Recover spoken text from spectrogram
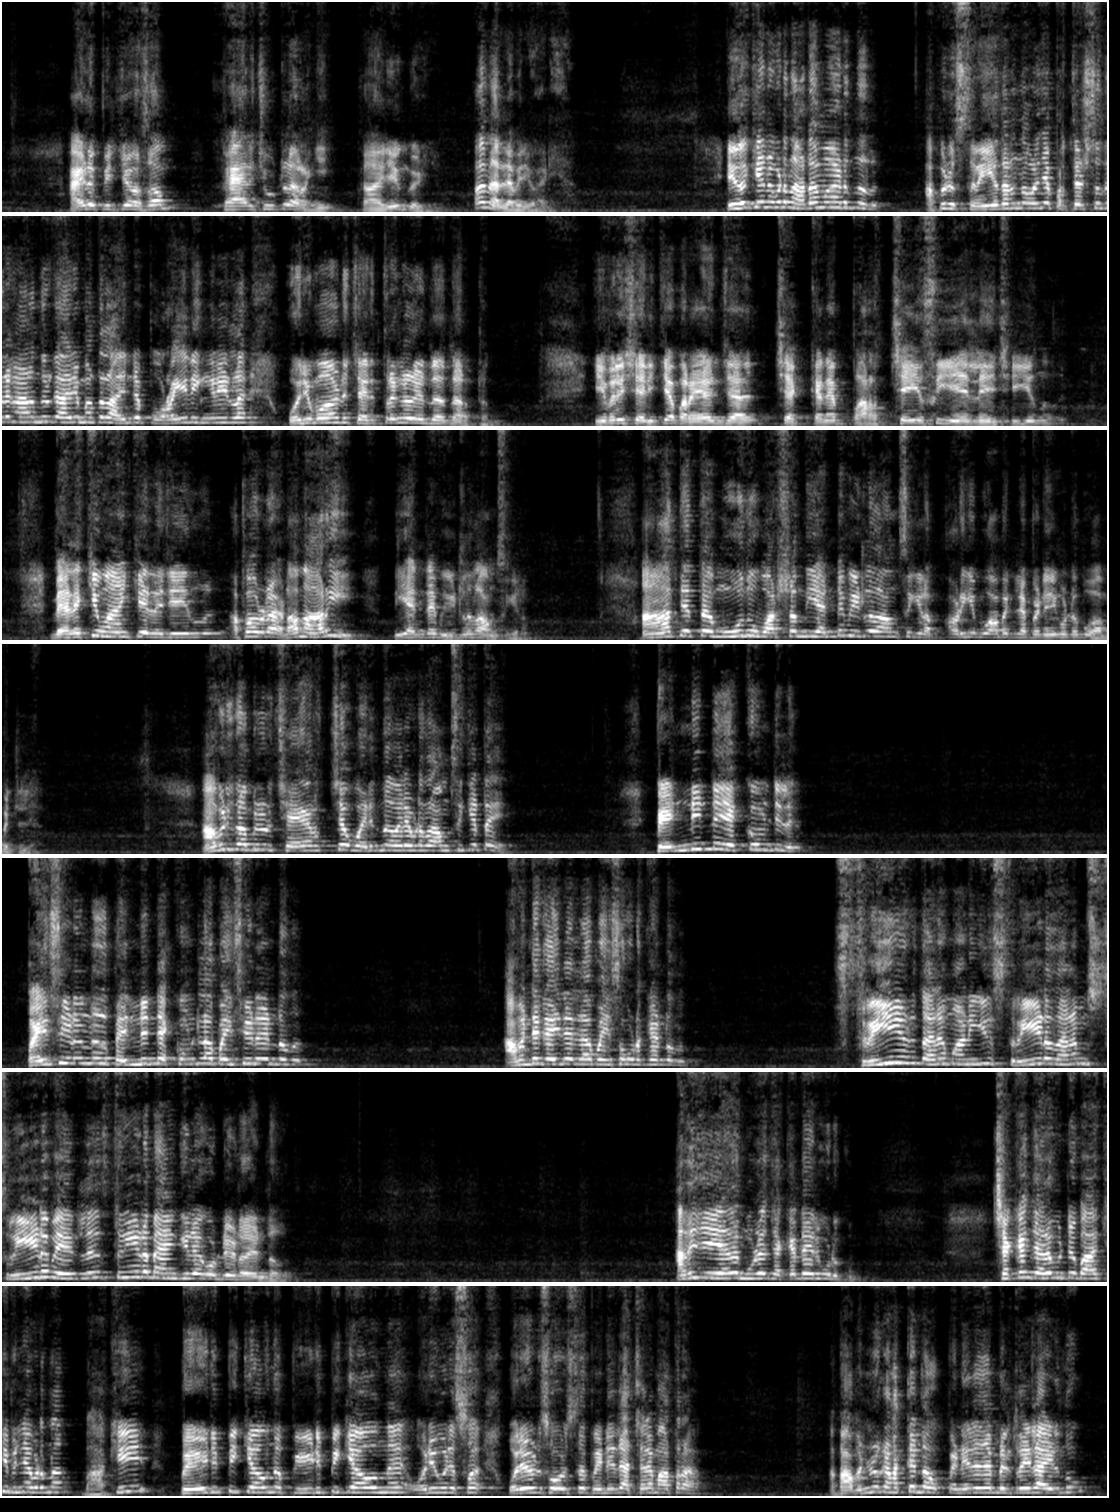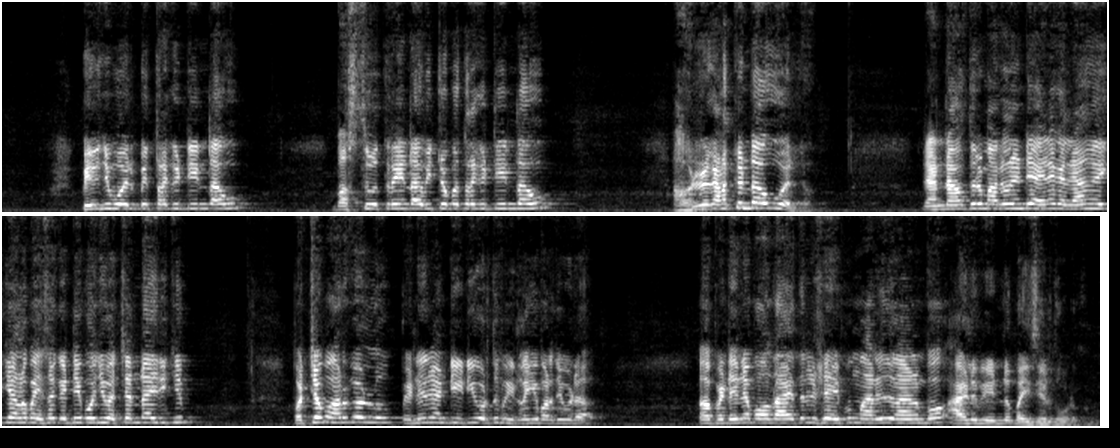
അയാൾ പിറ്റേ ദിവസം പാരച്യൂട്ടിൽ ഇറങ്ങി. കാര്യവും കഴിഞ്ഞു. അത് നല്ല പരിപാടിയാണ് ഇതൊക്കെയാണ് ഇവിടെ നടമാടുന്നത്. അപ്പോൾ ഒരു സ്ത്രീധനം എന്ന് പറഞ്ഞാൽ പ്രത്യക്ഷത്തിൽ കാണുന്ന ഒരു കാര്യം മാത്രമല്ല. അതിന്റെ പുറകിൽ ഇങ്ങനെയുള്ള ഒരുപാട് ചരിത്രങ്ങളുണ്ട് എന്നർത്ഥം. ഇവർ ശരിക്കും പറയാൻ വെച്ചാൽ ചെക്കനെ പർച്ചേസ് ചെയ്യല്ലേ ചെയ്യുന്നത്? വിലയ്ക്ക് വാങ്ങിക്കുകയല്ലേ ചെയ്യുന്നത്? അപ്പോൾ അവിടെ എടാ മാറി നീ എന്റെ വീട്ടിൽ താമസിക്കണം. ആദ്യത്തെ മൂന്ന് വർഷം നീ എന്റെ വീട്ടിൽ താമസിക്കണം. അവിടേക്ക് പോകാൻ പറ്റില്ല പെണ്ണിനെ കൊണ്ട് പോകാൻ പറ്റില്ല. അവർ തമ്മിലൊരു ചേർച്ച വരുന്നവരെ ഇവിടെ താമസിക്കട്ടെ. പെണ്ണിന്റെ അക്കൗണ്ടിൽ പൈസ ഇടേണ്ടത് പെണ്ണിന്റെ അക്കൗണ്ടിലാണ് പൈസ ഇടേണ്ടത്. അവന്റെ കയ്യിലല്ല പൈസ കൊടുക്കേണ്ടത്. സ്ത്രീ ഒരു ധനമാണെങ്കിൽ സ്ത്രീയുടെ ധനം സ്ത്രീയുടെ പേരിൽ സ്ത്രീയുടെ ബാങ്കിലാണ് കൊണ്ടിടേണ്ടത് അത് ചെയ്യാതെ മുഴുവൻ ചെക്കന്റെ കയ്യിൽ കൊടുക്കും. ചെക്കൻ ചെലവിട്ട് ബാക്കി പിന്നെ അവിടുന്ന് ബാക്കി പേടിപ്പിക്കാവുന്ന പീഡിപ്പിക്കാവുന്ന ഒരേ ഒരു ഒരേ ഒരു സോഴ്സ് പെണ്ണിന്റെ അച്ഛനെ മാത്രമാണ് അപ്പം അവനൊരു കണക്കുണ്ടാവും പെണ്ണിന്റെ മിലിറ്ററിയിലായിരുന്നു പിരിഞ്ഞു പോരുമ്പോൾ ഇത്ര കിട്ടിയിട്ടുണ്ടാവും. വസ്തു ഇത്രയുണ്ടാവും ഇത്ര കിട്ടിയിട്ടുണ്ടാവും. അവനൊരു കണക്കുണ്ടാവുമല്ലോ. രണ്ടാമത്തെ ഒരു മകളുണ്ട് അതിനെ കല്യാണം കഴിക്കാനുള്ള പൈസ കെട്ടി പോയി വെച്ചിട്ടുണ്ടായിരിക്കും. ഒറ്റ മാർഗമുള്ളൂ പെണ്ണിന് രണ്ട് ഇടി കൊടുത്ത് വീട്ടിലേക്ക് പറഞ്ഞു വിടുക. ആ പെണ്ണിന്റെ മോതായത്തിന്റെ ഷേപ്പ് മാറിയത് കാണുമ്പോൾ അയാൾ വീണ്ടും പൈസ എടുത്തു കൊടുക്കും.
